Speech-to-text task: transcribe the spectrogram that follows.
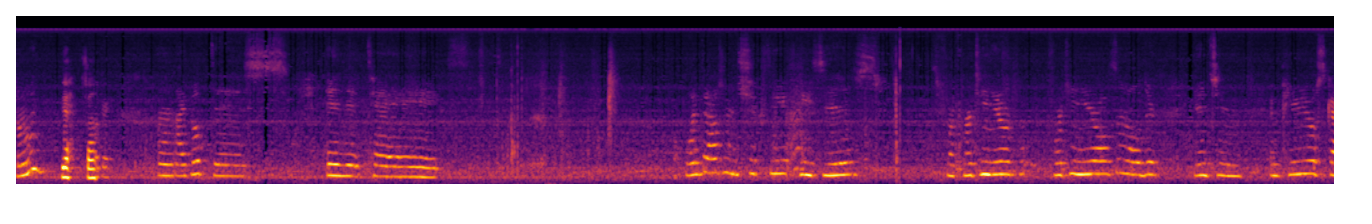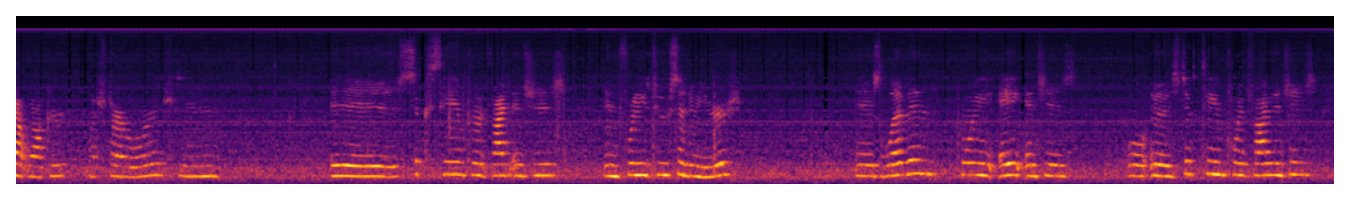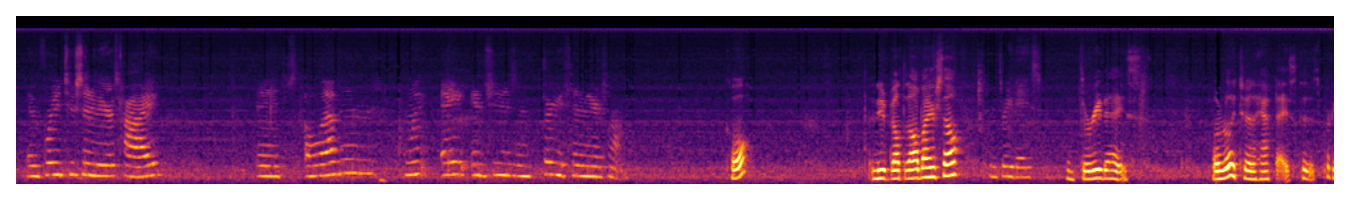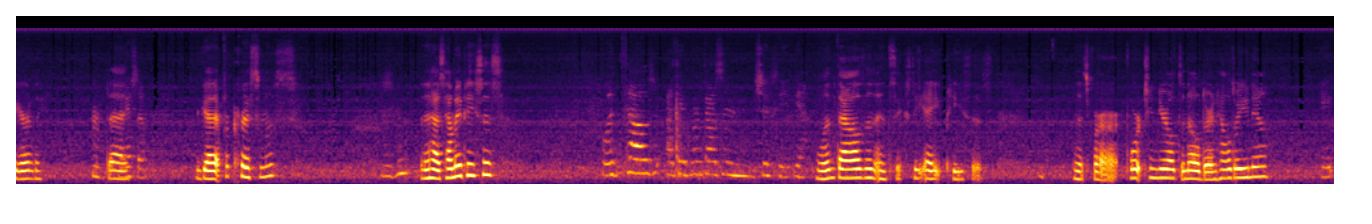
Tony? Yeah, so Okay. Um, I built this, and it takes 1,060 pieces for 14 year 14 year olds and older. And it's an Imperial Scout Walker by Star Wars. And it is 16.5 inches and 42 centimeters. It is 11.8 inches, well, it is 16.5 inches and 42 centimeters high. It's 11.8 inches and 30 centimeters long. cool. And you built it all by yourself In three days. in three days. Well, really two and a half days because it's pretty early. I Day. guess so. You got it for Christmas. Mm-hmm. And it has how many pieces? 1,000, I think 1,060, yeah. 1,068 pieces. And it's for 14 year olds and older. And how old are you now? Eight.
